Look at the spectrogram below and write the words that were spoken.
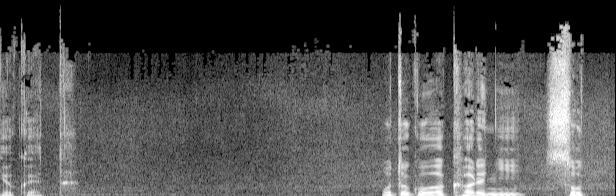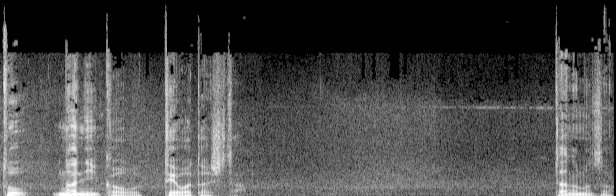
よくやった。男は彼にそっと何かを手渡した。頼むぞ。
